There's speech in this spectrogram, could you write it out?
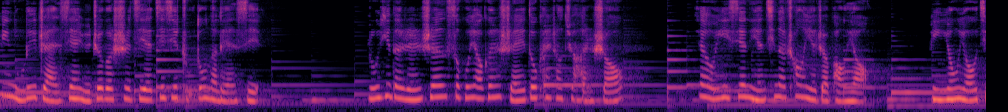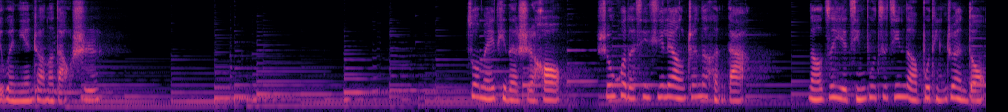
并努力展现与这个世界积极主动的联系。如意的人生似乎要跟谁都看上去很熟，要有一些年轻的创业者朋友，并拥有几位年长的导师。做媒体的时候，收获的信息量真的很大，脑子也情不自禁地不停转动，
